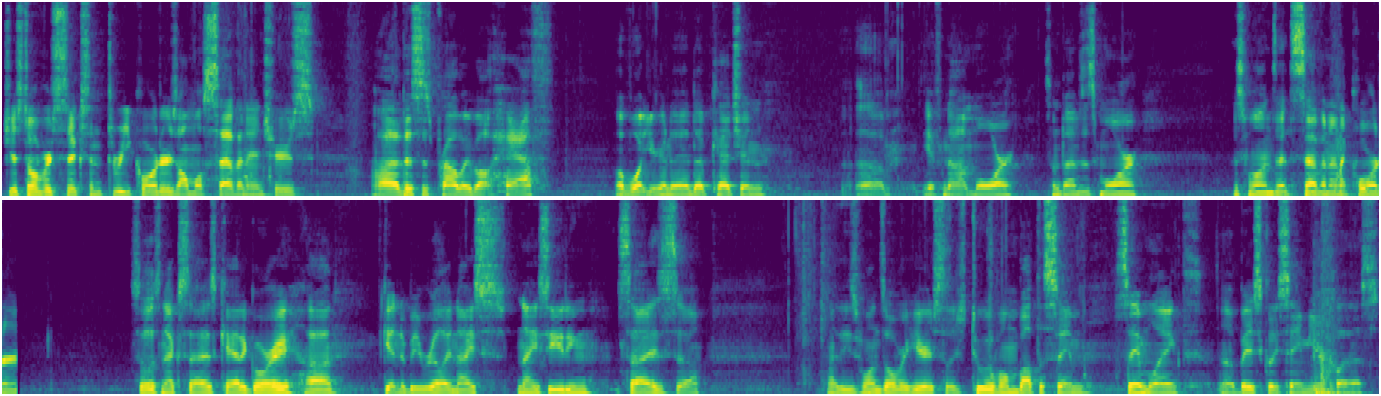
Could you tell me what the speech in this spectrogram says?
just over six and three quarters, almost seven inches. Uh, this is probably about half of what you're going to end up catching, um, if not more. Sometimes it's more. This one's at seven and a quarter. So this next size category, uh, getting to be really nice, nice eating size. Uh, are these ones over here? So there's two of them about the same, same length, uh, basically same year class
